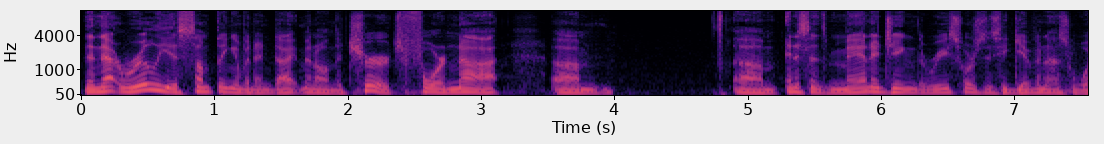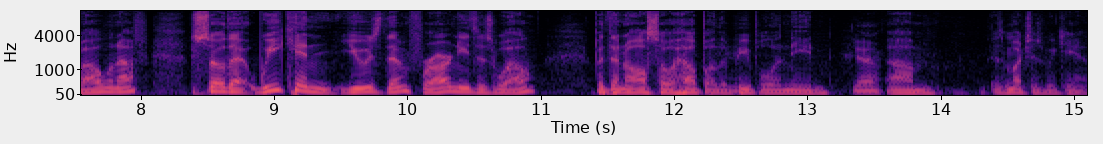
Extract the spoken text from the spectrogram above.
then that really is something of an indictment on the church for not um, um, in a sense, managing the resources He's given us well enough so that we can use them for our needs as well, but then also help other people in need Yeah. um, as much as we can.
